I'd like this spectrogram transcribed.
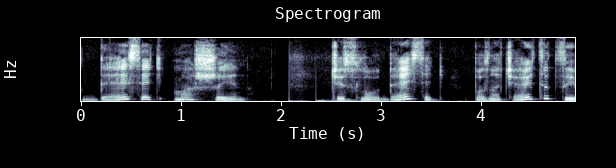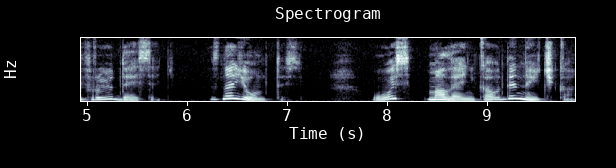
10 машин. Число 10 позначається цифрою 10. Знайомтесь. Ось маленька одиничка.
